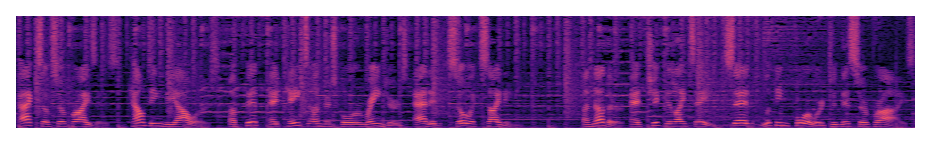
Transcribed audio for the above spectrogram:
Packs of surprises. Counting the hours. A fifth, at Kate's underscore Rangers, added, so exciting. Another, at Chick Delights 8, said, looking forward to this surprise.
